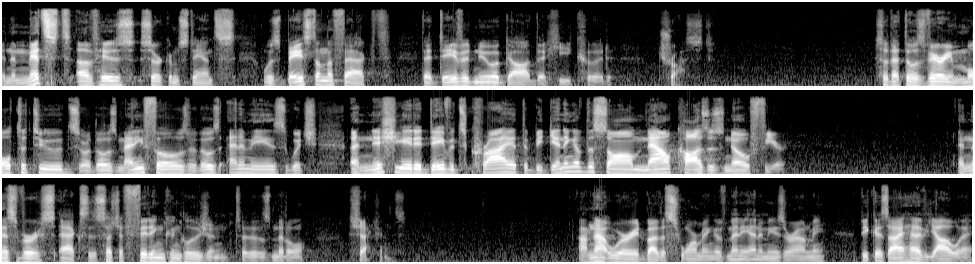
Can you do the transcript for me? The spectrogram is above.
in the midst of his circumstance was based on the fact that David knew a God that he could trust. So that those very multitudes, or those many foes, or those enemies which initiated David's cry at the beginning of the psalm now causes no fear. And this verse acts as such a fitting conclusion to those middle sections. I'm not worried by the swarming of many enemies around me because I have Yahweh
